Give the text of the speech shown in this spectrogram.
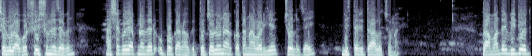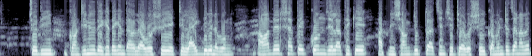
সেগুলো অবশ্যই শুনে যাবেন। আশা করি আপনাদের উপকার হবে। তো চলুন আর কথা না বাড়িয়ে চলে যাই বিস্তারিত আলোচনায়। তো আমাদের ভিডিও যদি কন্টিনিউ দেখে থাকেন, তাহলে অবশ্যই একটি লাইক দিবেন এবং আমাদের সাথে কোন জেলা থেকে আপনি সংযুক্ত আছেন, সেটি অবশ্যই কমেন্টে জানাবেন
